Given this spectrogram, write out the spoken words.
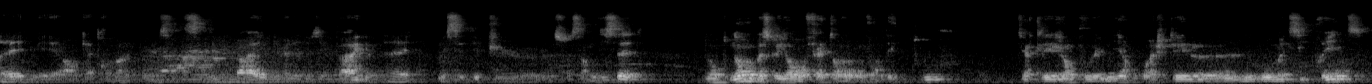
Ouais. Mais en 80, le punk, c'était- plus pareil. Il y avait la deuxième vague. Ouais. mais c'était plus le 77. Donc non, parce qu'en fait, on, on vendait tout. C'est-à-dire que les gens pouvaient venir pour acheter le, le nouveau Maxi Prince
